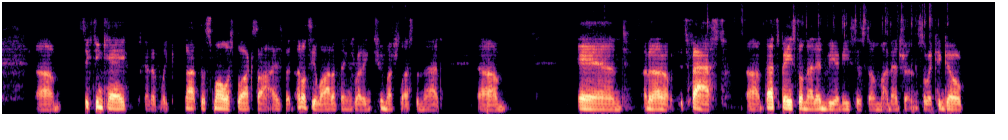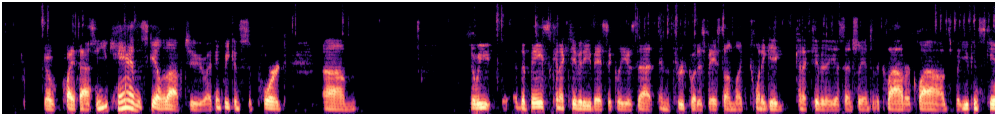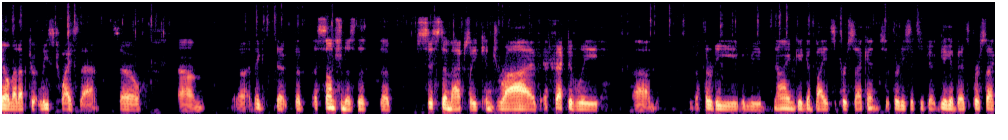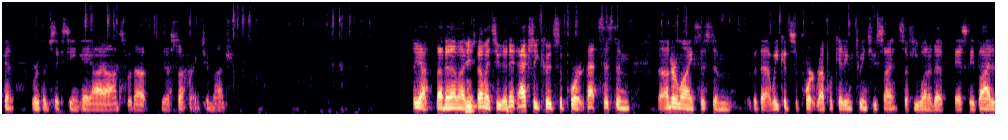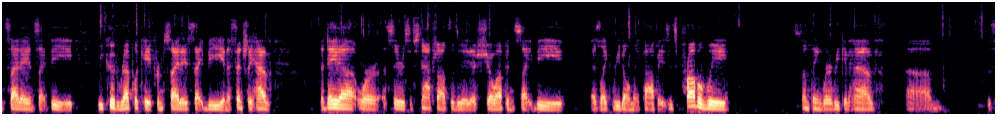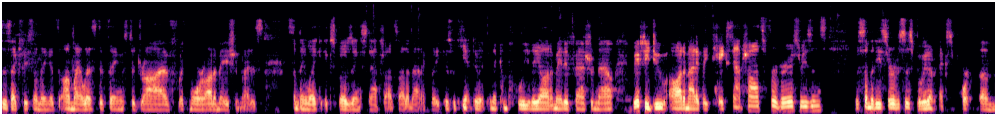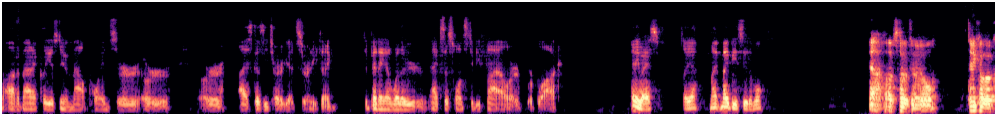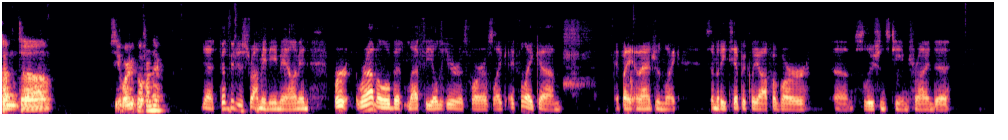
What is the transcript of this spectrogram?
um, 16K is kind of like not the smallest block size, but I don't see a lot of things running too much less than that. Um, and I mean, I don't know, it's fast. Uh, that's based on that NVMe system I mentioned, so it can go go quite fast, and you can scale it up too. I think we can support. Um, so we the base connectivity basically is that, and throughput is based on like 20 gig connectivity essentially into the cloud or clouds, but you can scale that up to at least twice that. So, um, you know, I think the, the assumption is that the system actually can drive effectively um, you know, 30 would be 9 gigabytes per second, so 36 gigabits per second worth of 16K IOPS without you know suffering too much. So yeah, mean that might that might suit it. It actually could support that system, the underlying system with that we could support replicating between two sites. So if you wanted to basically bind at site A and site B, we could replicate from site A to site B and essentially have the data or a series of snapshots of the data show up in site B as like read-only copies. It's probably something where we could have. Um, this is actually something that's on my list of things to drive with more automation. Right, it's something like exposing snapshots automatically because we can't do it in a completely automated fashion now. We actually do automatically take snapshots for various reasons with some of these services, but we don't export them automatically as new mount points or or or iSCSI targets or anything, depending on whether your access wants to be file or, or block. Anyways, so yeah, might might be suitable. Yeah, absolutely. We'll take a look and uh, see where we go from there. Yeah, feel free to just drop me an email. I mean, we're we're out a little bit left field here as far as like I feel like um, if I imagine like somebody typically off of our um, solutions team trying to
